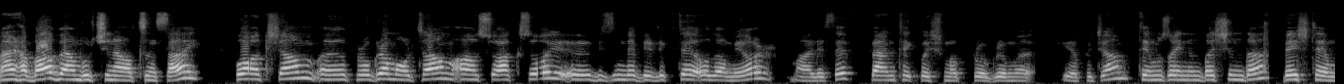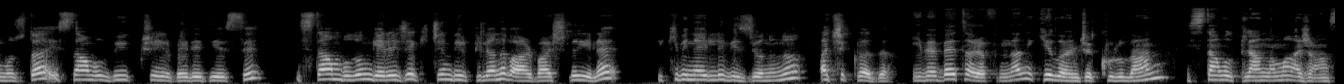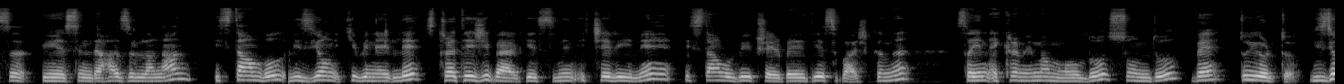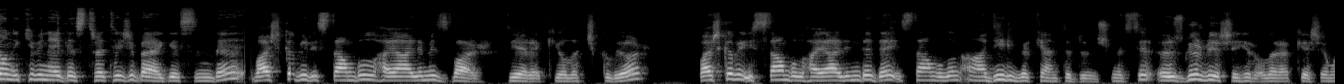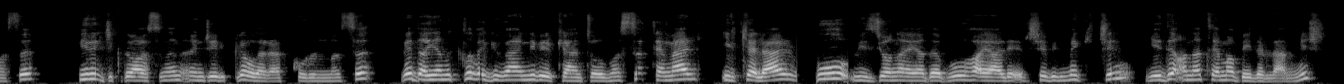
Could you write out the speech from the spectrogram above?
Merhaba ben Burçin Altınsay. Bu akşam e, program ortağım Asu Aksoy e, bizimle birlikte olamıyor maalesef. Ben tek başıma programı yapacağım. Temmuz ayının başında 5 Temmuz'da İstanbul Büyükşehir Belediyesi İstanbul'un gelecek için bir planı var başlığı ile 2050 vizyonunu açıkladı. İBB tarafından iki yıl önce kurulan İstanbul Planlama Ajansı bünyesinde hazırlanan İstanbul Vizyon 2050 strateji belgesinin içeriğini İstanbul Büyükşehir Belediyesi Başkanı Sayın Ekrem İmamoğlu sundu ve duyurdu. Vizyon 2050 strateji belgesinde başka bir İstanbul hayalimiz var diyerek yola çıkılıyor. Başka bir İstanbul hayalinde de İstanbul'un adil bir kente dönüşmesi, özgür bir şehir olarak yaşaması, biricik doğasının öncelikli olarak korunması ve dayanıklı ve güvenli bir kent olması temel ilkeler. Bu vizyona ya da bu hayale erişebilmek için 7 ana tema belirlenmiş.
